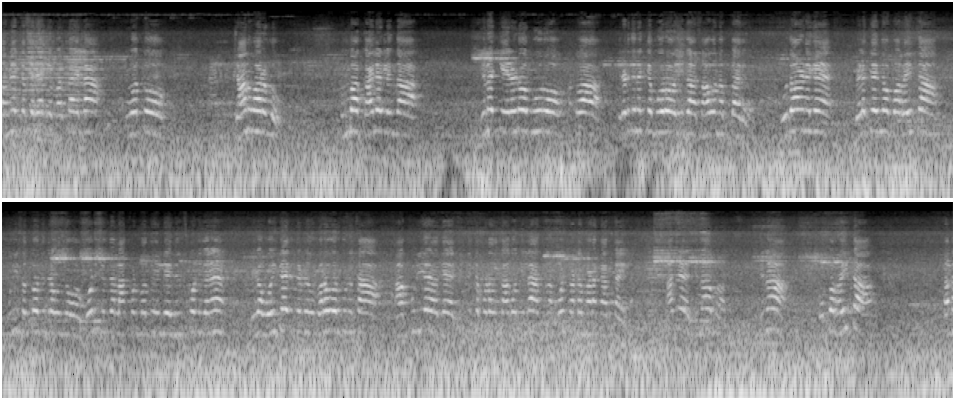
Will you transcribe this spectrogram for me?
ಸಮಯಕ್ಕೆ ಸರಿಯಾಗಿ ಬರ್ತಾ ಇಲ್ಲ. ಇವತ್ತು ಜಾನುವಾರುಗಳು ತುಂಬ ಕಾಯಿಲೆಗಳಿಂದ ದಿನಕ್ಕೆ ಎರಡು, ಮೂರು ಅಥವಾ ಎರಡು ದಿನಕ್ಕೆ ಮೂರು ಈಗ ಸಾವನ್ನಪ್ತಾ ಇದ್ದಾವೆ ಉದಾಹರಣೆಗೆ, ಬೆಳಗ್ಗೆಯಿಂದ ಒಬ್ಬ ರೈತ ಕುರಿ ಸತ್ತೋಗಿದ್ರೆ ಒಂದು ಗೋಡಿ ಚೀಲದಲ್ಲಿ ಹಾಕ್ಕೊಂಡು ಬಂದು ಇಲ್ಲಿ ನಿಂತ್ಕೊಂಡಿದ್ದಾನೆ. ಈಗ ವೈದ್ಯಾಧಿಕಾರಿಗಳು ಬರೋವರೆಗೂ ಸಹ ಆ ಕುರಿಯಗೆ ಚಿಕಿತ್ಸೆ ಕೊಡೋದಕ್ಕಾಗೋದಿಲ್ಲ ಅದನ್ನ ಪೋಸ್ಟ್ ಮಾರ್ಟಮ್ ಮಾಡೋಕ್ಕಾಗ್ತಾ ಇಲ್ಲ. ಆದರೆ ದಿನ ದಿನ ಒಬ್ಬ ರೈತ ತನ್ನ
